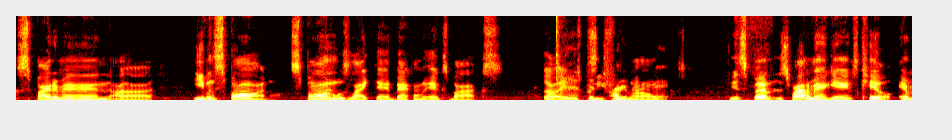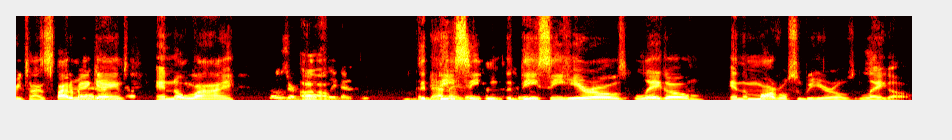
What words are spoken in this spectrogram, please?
Spider Man, uh, even Spawn, Spawn was like that back on Xbox. Uh, it was pretty free Spider-Man roam. games. It's Spider Man games kill every time. Spider Man Spider- games, and no lie, Those are Um, done. the Batman DC the too. DC heroes Lego and the Marvel superheroes Lego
